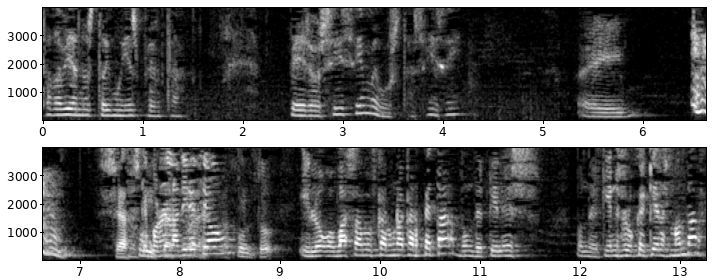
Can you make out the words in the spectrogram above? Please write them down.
todavía no estoy muy experta. Pero sí, sí, me gusta, sí, sí. Eh, Se te pones adjunta, la dirección y luego vas a buscar una carpeta donde tienes, donde tienes lo que quieras mandar.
